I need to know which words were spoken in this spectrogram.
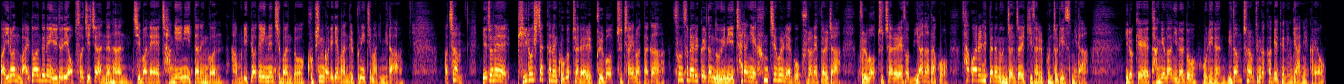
아, 이런 말도 안 되는 일들이 없어지지 않는 한 집안에 장애인이 있다는 건 아무리 뼈대 있는 집안도 굽신거리게 만들 뿐이지 말입니다. 아, 참, 예전에 B로 시작하는 고급차를 불법 주차해 놨다가 손수레를 끌던 노인이 차량에 흠집을 내고 불안에 떨자 불법 주차를 해서 미안하다고 사과를 했다는 운전자의 기사를 본 적이 있습니다. 이렇게 당연한 일에도 우리는 미담처럼 생각하게 되는 게 아닐까요?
